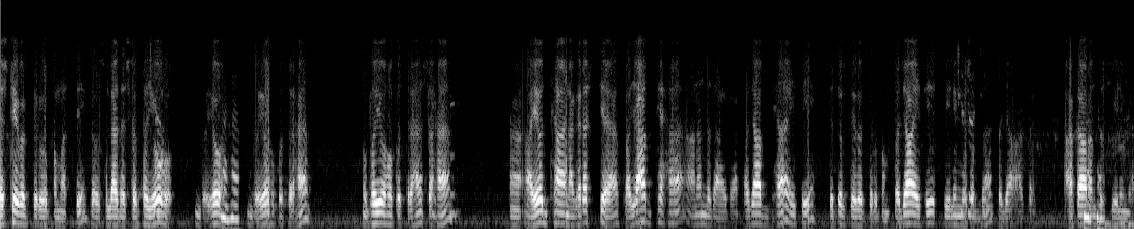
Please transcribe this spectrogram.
षष्ठीविभक्तिरूपम् अस्ति कौसल्यादशरथयोः द्वयोः द्वयोः पुत्रः उभयोः पुत्रः सः अयोध्यानगरस्य प्रजाभ्यः आनन्ददायकः। प्रजाभ्यः इति चतुर्थीविभक्तिरूपं प्रजा इति स्त्रीलिङ्गशब्दः प्रजा आक- आकारान्तस्त्रीलिङ्गः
